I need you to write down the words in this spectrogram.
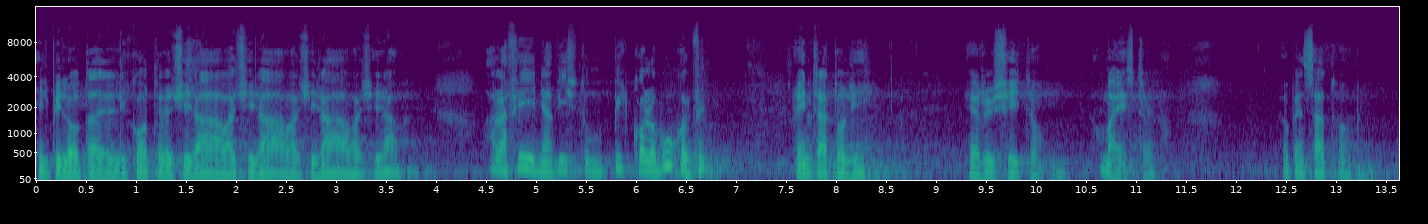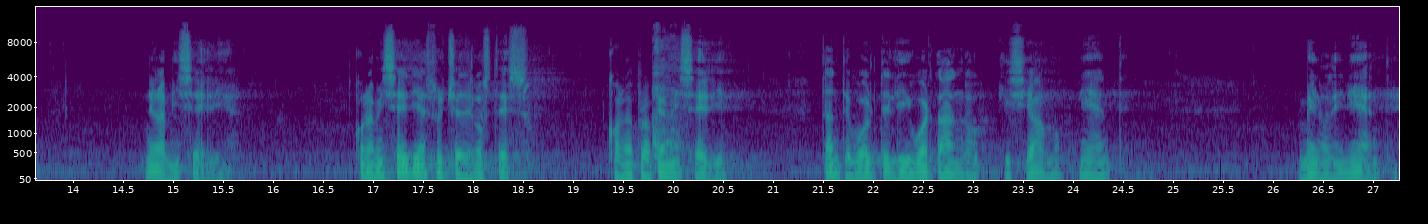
il pilota dell'elicottero girava, girava, girava, girava. Alla fine ha visto un piccolo buco e è entrato lì, è riuscito. Un maestro, no? Ho pensato nella miseria. Con la miseria succede lo stesso, con la propria miseria Tante volte lì guardando chi siamo, niente, meno di niente,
